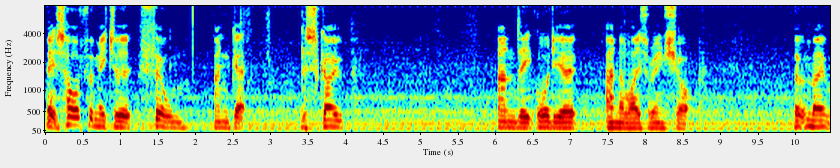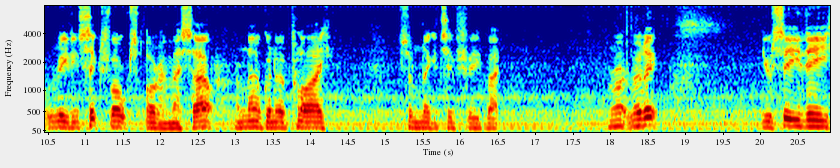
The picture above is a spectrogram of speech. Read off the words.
It's hard for me to film and get the scope and the audio analyzer in shot. At the moment we're reading 6 volts RMS out. I'm now going to apply some negative feedback. Right, ready? You see the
